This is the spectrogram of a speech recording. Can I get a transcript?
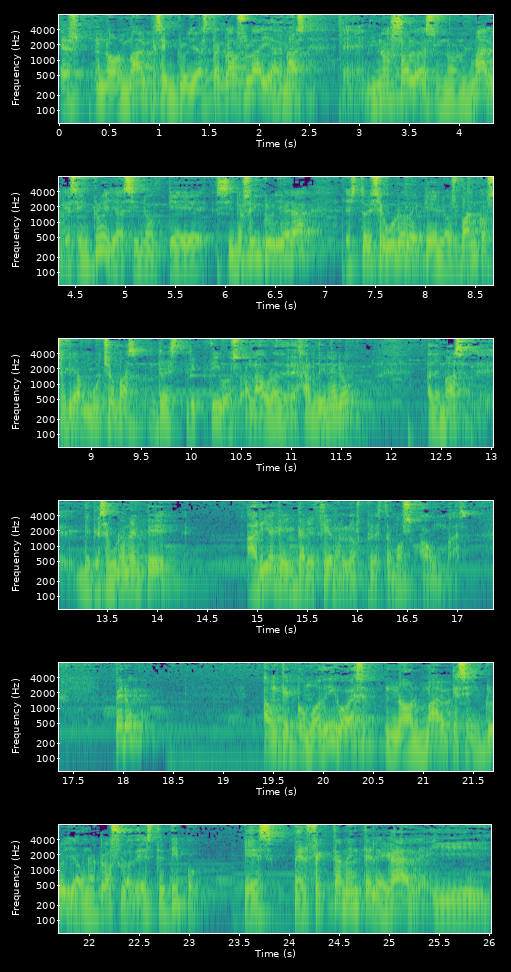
es normal que se incluya esta cláusula y además eh, no solo es normal que se incluya, sino que si no se incluyera, estoy seguro de que los bancos serían mucho más restrictivos a la hora de dejar dinero además eh, de que seguramente haría que encarecieran los préstamos aún más. Pero, aunque como digo es normal que se incluya una cláusula de este tipo, que es perfectamente legal y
